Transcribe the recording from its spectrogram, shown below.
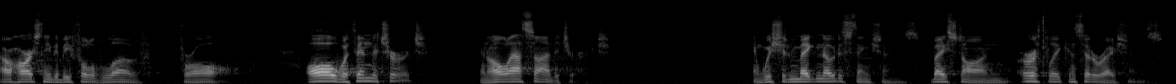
Our hearts need to be full of love for all, all within the church and all outside the church. And we should make no distinctions based on earthly considerations.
